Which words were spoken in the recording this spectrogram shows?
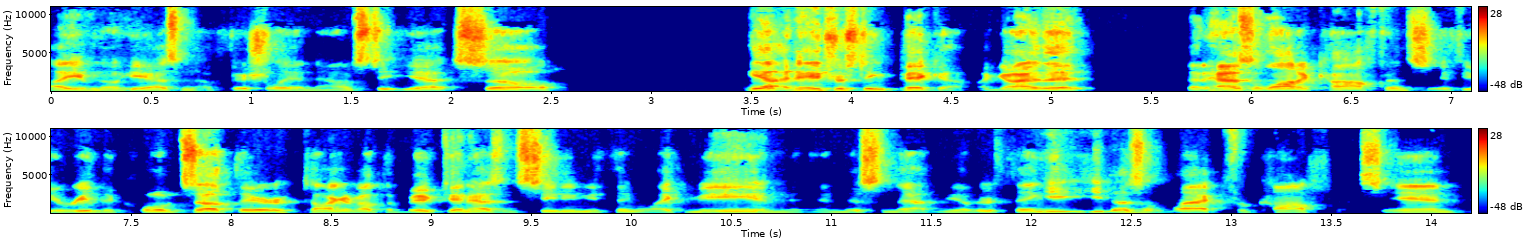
uh, even though he hasn't officially announced it yet. So yeah, an interesting pickup, a guy that that has a lot of confidence. If you read the quotes out there talking about the Big Ten hasn't seen anything like me and, and this and that and the other thing, he, he doesn't lack for confidence. And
